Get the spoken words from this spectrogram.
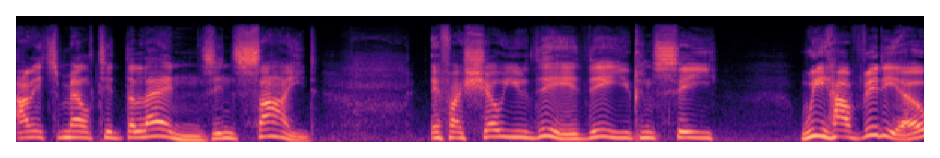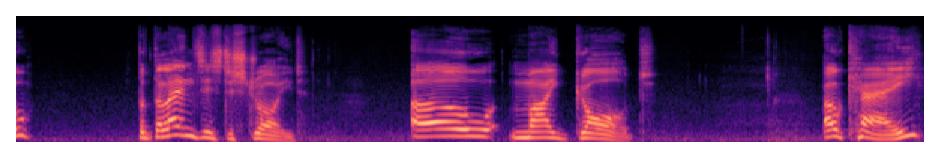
and it's melted the lens inside. If I show you there, there you can see we have video, but the lens is destroyed. Oh my god. Okay.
